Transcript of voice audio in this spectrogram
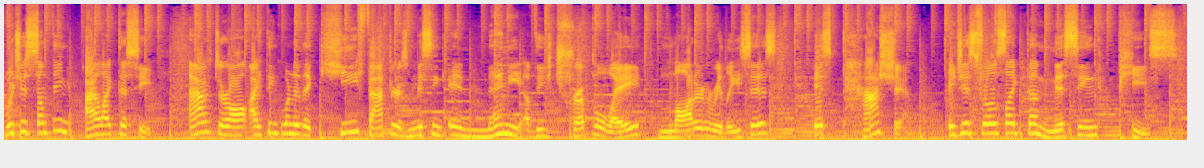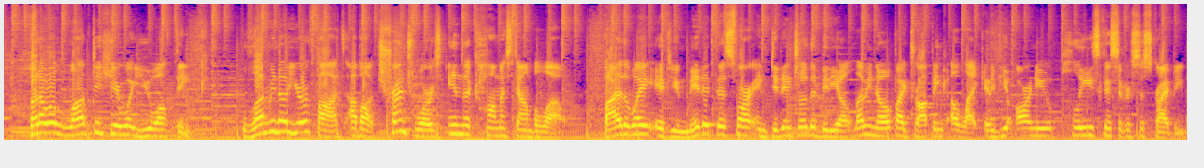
which is something I like to see. After all, I think one of the key factors missing in many of these AAA modern releases is passion. It just feels like the missing piece. But I would love to hear what you all think. Let me know your thoughts about Trench Wars in the comments down below. By the way, if you made it this far and did enjoy the video, let me know by dropping a like. And if you are new, please consider subscribing.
